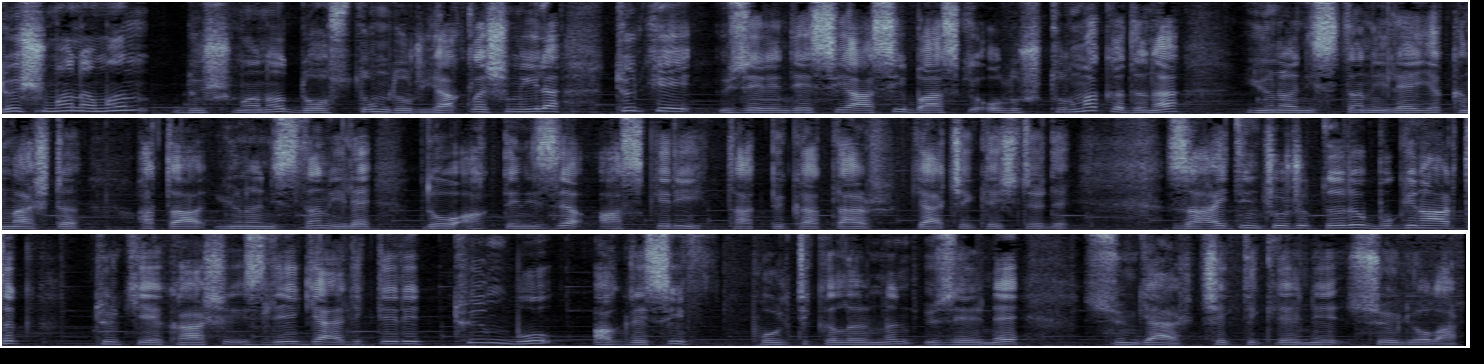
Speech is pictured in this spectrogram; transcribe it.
Düşmanımın düşmanı dostumdur yaklaşımıyla Türkiye üzerinde siyasi baskı oluşturmak adına Yunanistan ile yakınlaştı. Hatta Yunanistan ile Doğu Akdeniz'de askeri tatbikatlar gerçekleştirdi. Zahit'in çocukları bugün artık Türkiye karşı izleye geldikleri tüm bu agresif politikalarının üzerine sünger çektiklerini söylüyorlar.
